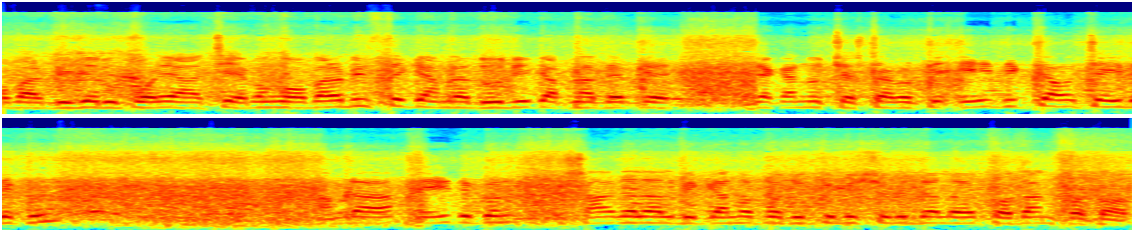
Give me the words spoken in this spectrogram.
ওভারব্রিজের উপরে আছি এবং ওভারব্রিজ থেকে আমরা দুদিক আপনাদেরকে দেখানোর চেষ্টা করছি। এই দিকটা হচ্ছে এই দেখুন। আমরা এই দেখুন শাহজালাল বিজ্ঞান ও প্রযুক্তি বিশ্ববিদ্যালয়ের প্রধান ফটক।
